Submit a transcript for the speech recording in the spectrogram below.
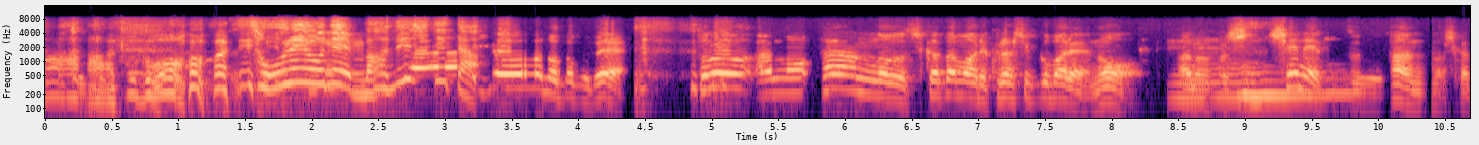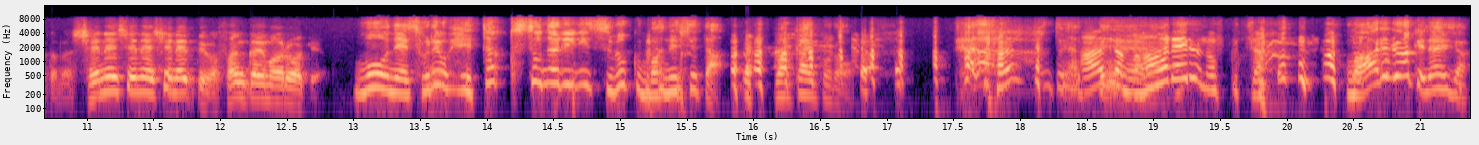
あー、すごい。それをね、真似してた。ようのとこで、その、あの、ターンの仕方もあれ、クラシックバレエの、あへの、ーシシェネっていうターンの仕方だ。シェネシェネシェネっていうのが3回回るわけよ。もうね、それを下手くそなりにすごく真似してた。若い頃。パーンとやって。あんた回れるの、福ちゃん。回れるわけないじゃん。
